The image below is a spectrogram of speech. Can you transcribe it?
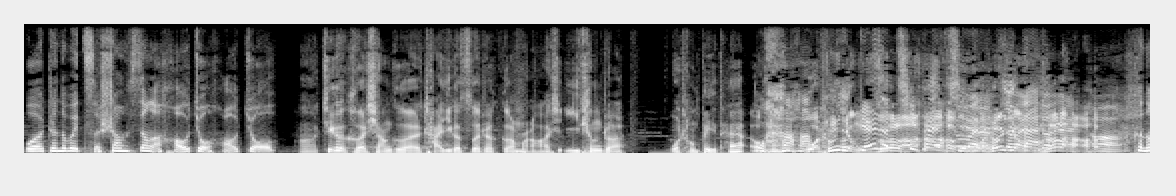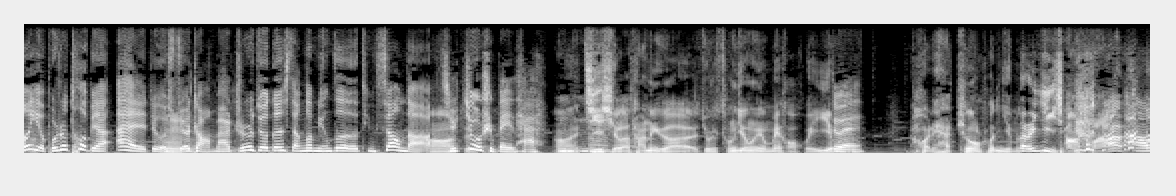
我真的为此伤心了好久好久。啊，这个和翔哥差一个字，这哥们儿啊，一听这。我成备胎，哦我成影别人的子了，替代品我成影子了。嗯，可能也不是特别爱这个学长吧，只是觉得跟翔哥名字挺像的。啊其实就是备胎。啊，激起了他那个就是曾经的那种美好回忆嘛。对。然后人家听我说你们在这臆想啥？啊，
